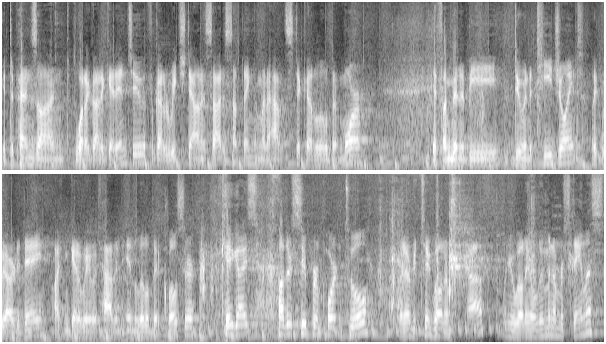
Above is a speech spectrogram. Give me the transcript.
It depends on what I got to get into. If I got to reach down inside of something, I'm going to have it stick out a little bit more. If I'm going to be doing a T-joint like we are today, I can get away with having it in a little bit closer. Okay guys, other super important tool that every TIG welder must have when you're welding aluminum or stainless,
